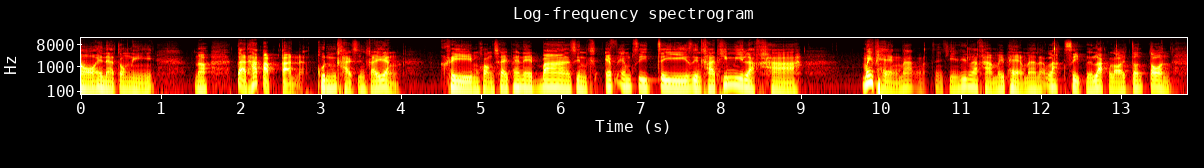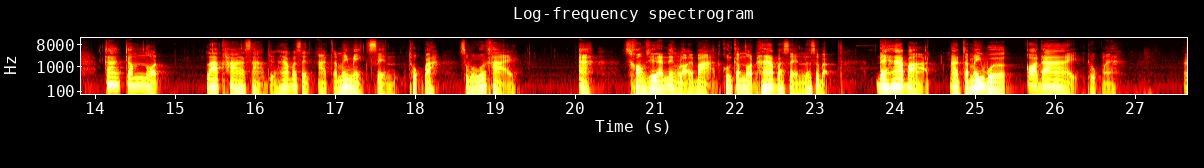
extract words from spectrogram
น้อยนะตรงนี้เนาะแต่ถ้ากลับกันอะคุณขายสินค้าอย่างครีมของใช้ภายในบ้านสิน FMCG สินค้าที่มีราคาไม่แพงมากสินค้าที่ราคาไม่แพงมากนะหลักสิบหรือหลักร้อยต้นๆ การกำหนดราคา 3-5%อาจจะไม่ make sense ถูกปะสมมติคุณขาย อะของชิ้นละ100บาท คุณกำหนด5%แล้วจะแบบได้5บาท อาจจะไม่ work ก็ได้ถูกไหมเอ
